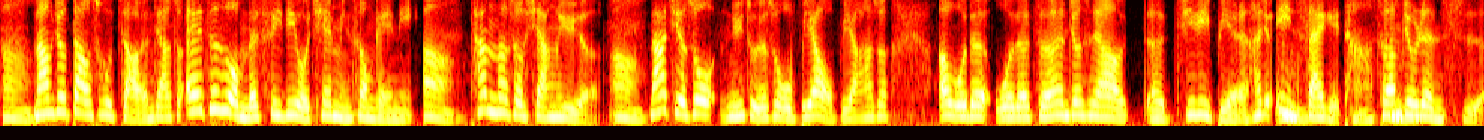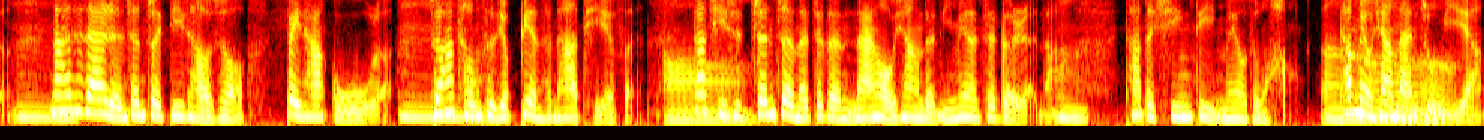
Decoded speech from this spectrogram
嗯，然后就到处找人家说，哎、欸，这是我们的 CD，我签名送给你，嗯，他们那时候相遇了，嗯，然后其实说女主就说我不要，我不要，她说，呃，我的我的责任就是要呃激励别人，她就硬塞给他，嗯、所以他们就认识了，嗯，那他是在他人生最低潮的时候。被他鼓舞了，嗯，所以他从此就变成他的铁粉。哦，但其实真正的这个男偶像的里面的这个人啊，嗯，他的心地没有这么好，嗯，他没有像男主一样，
